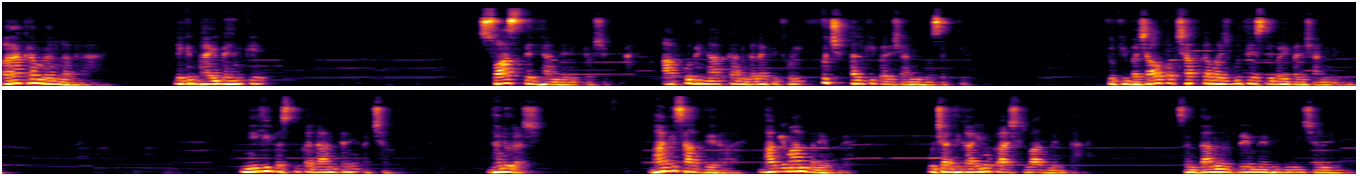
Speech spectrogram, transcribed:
पराक्रम रंग लग रहा है। लेकिन भाई बहन के स्वास्थ्य पे ध्यान देने की आवश्यकता है। आपको भी नाक कान गला की थोड़ी, कुछ हल्की परेशानी हो सकती है। क्योंकि बचाव पक्ष आपका मज़बूत है, इसलिए बड़ी परेशानी नहीं होगी नीली वस्तु का दान करें अच्छा होगा। धनुराशि, भाग्य साथ दे रहा है। भाग्यमान बने हुए हैं। उच्च अधिकारियों का आशीर्वाद मिल रहा है। संतान और प्रेम में भी दूरी चल रही है।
